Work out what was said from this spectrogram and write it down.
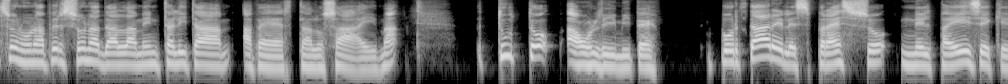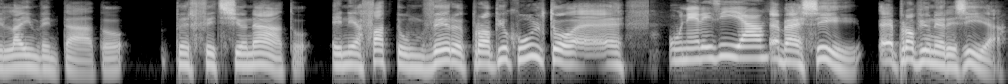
sono una persona dalla mentalità aperta, lo sai, ma tutto ha un limite. Portare l'espresso nel paese che l'ha inventato, perfezionato e ne ha fatto un vero e proprio culto è... Un'eresia? Eh beh sì, è proprio un'eresia.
